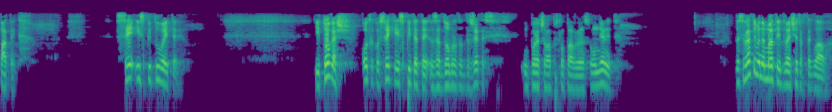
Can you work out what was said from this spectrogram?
патека. Се испитувајте. И тогаш, откако све ќе испитате за доброто, држете се, им порачал апостол Павле на Солунјаните. Да се вратиме на Матеј 24 глава.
